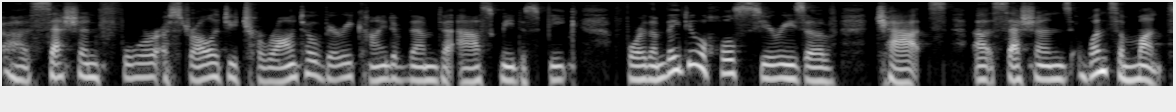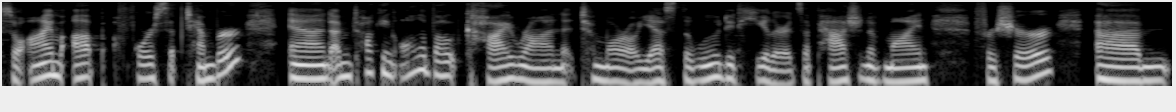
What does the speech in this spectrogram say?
uh, session for Astrology Toronto. Very kind of them to ask me to speak for them. They do a whole series of chats uh, sessions once a month. So I'm up for September, and I'm talking all about Chiron tomorrow. Yes, the wounded healer. It's a passion of mine for sure. Um,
